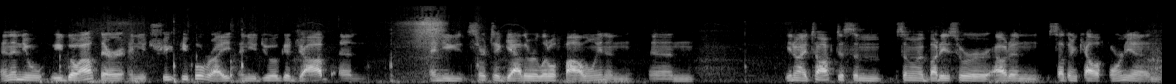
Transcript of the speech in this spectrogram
And then you you go out there and you treat people right and you do a good job and and you start to gather a little following and and you know, I talked to some some of my buddies who are out in Southern California and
